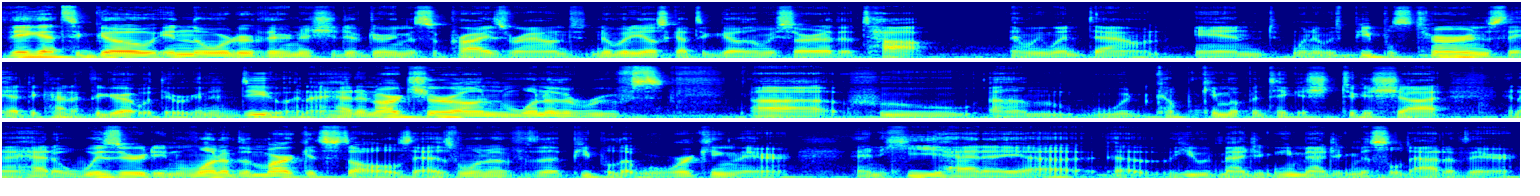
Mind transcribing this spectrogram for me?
They got to go in the order of their initiative during the surprise round. Nobody else got to go. Then we started at the top and we went down. And when it was people's turns, they had to kind of figure out what they were going to do. And I had an archer on one of the roofs uh, who um, would come, came up and take a took a shot, and I had a wizard in one of the market stalls as one of the people that were working there, and he had a uh, he would magic he magic missiled out of there.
